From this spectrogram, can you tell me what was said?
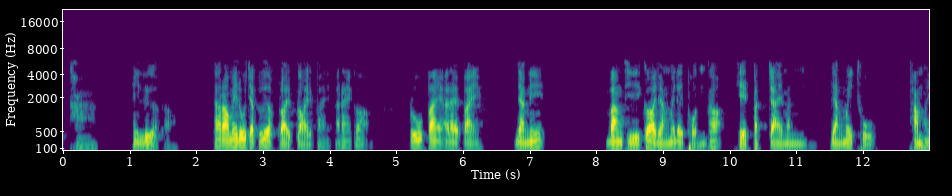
กขา ให้เลือกเอา ถ้าเราไม่รู้จักเลือกปล่อยปล่อยไป อะไรก็รู้ไปอะไรไป อย่างนี้บางทีก็ยังไม่ได้ผล เพราะเหตุปัจจัยมันยังไม่ถูกทำให้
